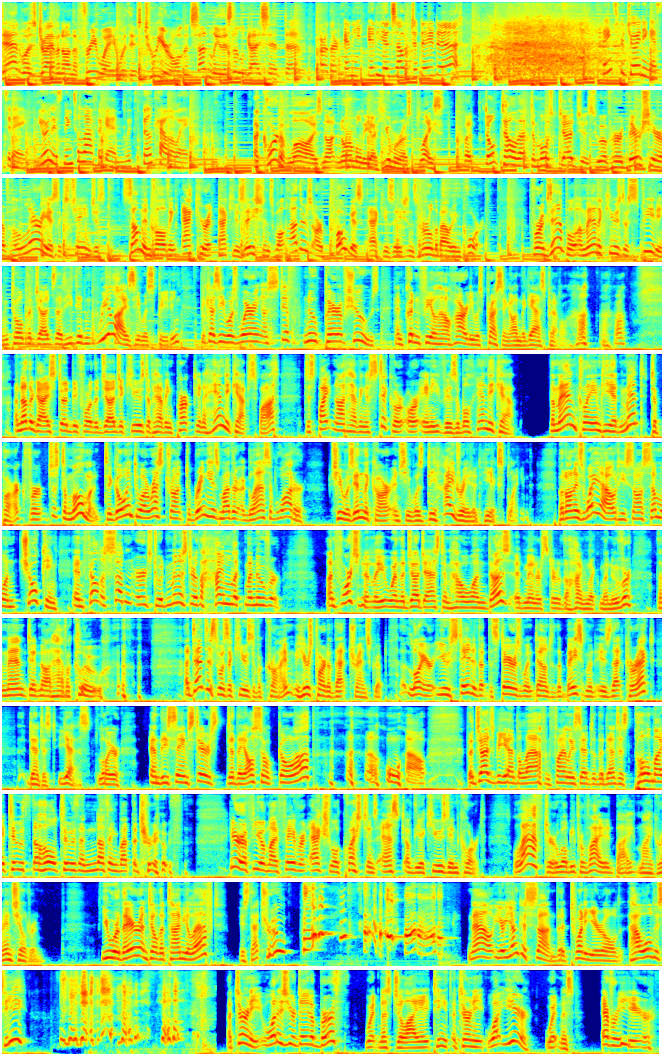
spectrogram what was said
Dad was driving on the freeway with his two year old, and suddenly this little guy said, uh, Are there any idiots out today, Dad? Thanks for joining us today. You're listening to Laugh Again with Phil Callaway. A court of law is not normally a humorous place, but don't tell that to most judges who have heard their share of hilarious exchanges, some involving accurate accusations, while others are bogus accusations hurled about in court. For example, a man accused of speeding told the judge that he didn't realize he was speeding because he was wearing a stiff new pair of shoes and couldn't feel how hard he was pressing on the gas pedal. Huh? Uh-huh. Another guy stood before the judge accused of having parked in a handicapped spot despite not having a sticker or any visible handicap. The man claimed he had meant to park for just a moment to go into a restaurant to bring his mother a glass of water. She was in the car and she was dehydrated, he explained. But on his way out, he saw someone choking and felt a sudden urge to administer the Heimlich maneuver. Unfortunately, when the judge asked him how one does administer the Heimlich maneuver, the man did not have a clue. a dentist was accused of a crime. Here's part of that transcript. Lawyer, you stated that the stairs went down to the basement. Is that correct? Dentist, yes. Lawyer, and these same stairs, did they also go up? wow. The judge began to laugh and finally said to the dentist, Pull my tooth, the whole tooth, and nothing but the truth. Here are a few of my favorite actual questions asked of the accused in court. Laughter will be provided by my grandchildren. You were there until the time you left? Is that true? now, your youngest son, the 20 year old, how old is he? Attorney, what is your date of birth? Witness July 18th. Attorney, what year? Witness, every year.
